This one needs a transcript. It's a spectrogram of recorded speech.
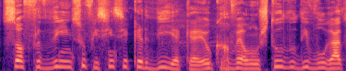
sofre de insuficiência cardíaca, é o que revela um estudo divulgado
